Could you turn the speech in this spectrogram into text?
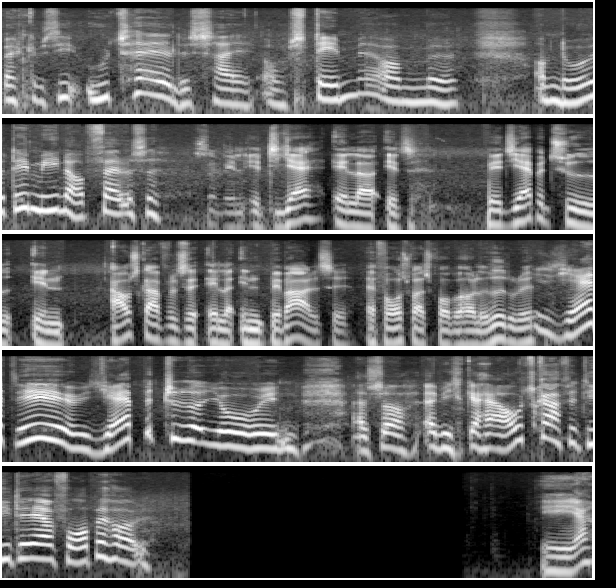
hvad kan man sige, udtale sig og stemme om, øh, om noget. Det er min opfattelse. Så vil et ja eller et, vil et ja betyde en afskaffelse eller en bevarelse af forsvarsforbeholdet? Ved du det? Ja, det ja betyder jo, en, altså, at vi skal have afskaffet de der forbehold. Ja,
